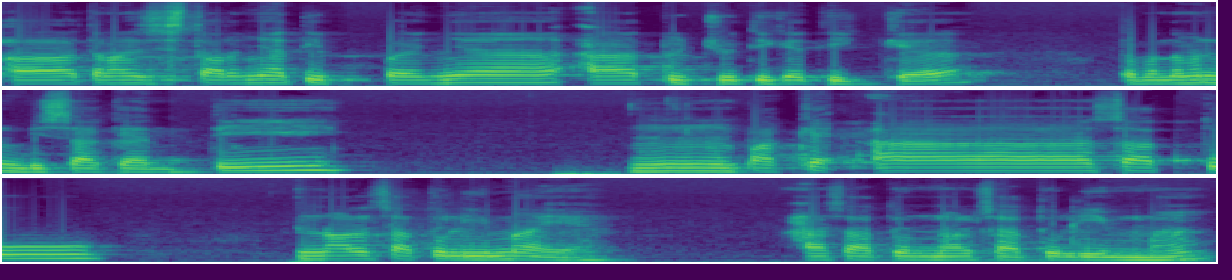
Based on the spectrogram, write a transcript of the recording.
uh, transistornya tipenya A733 teman-teman bisa ganti hmm, pakai A1015 ya. A1015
